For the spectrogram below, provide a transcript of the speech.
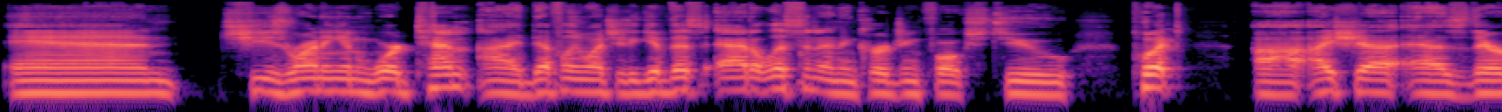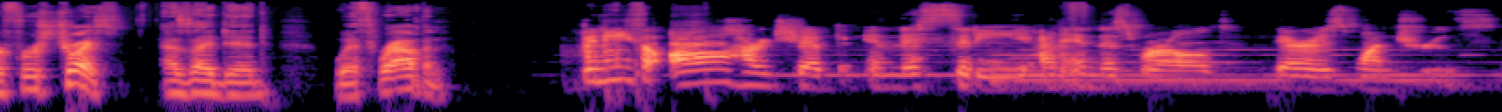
and she's running in Ward 10. I definitely want you to give this ad a listen and encouraging folks to put uh, Aisha as their first choice, as I did with Robin. Beneath all hardship in this city and in this world, there is one truth.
